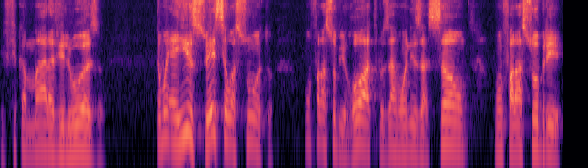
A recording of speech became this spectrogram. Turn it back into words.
e fica maravilhoso. Então é isso, esse é o assunto. Vamos falar sobre rótulos, harmonização, vamos falar sobre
